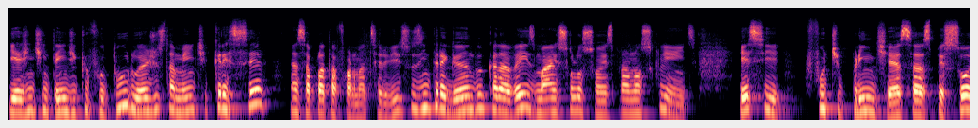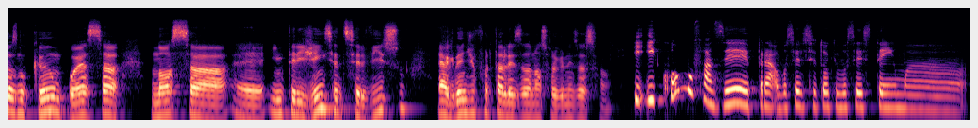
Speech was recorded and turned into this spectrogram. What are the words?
E a gente entende que o futuro é justamente crescer nessa plataforma de serviços, entregando cada vez mais soluções para nossos clientes esse footprint, essas pessoas no campo, essa nossa é, inteligência de serviço é a grande fortaleza da nossa organização. E, e como fazer para. Você citou que vocês têm uma,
